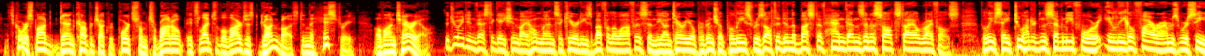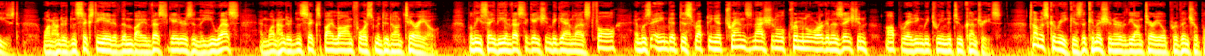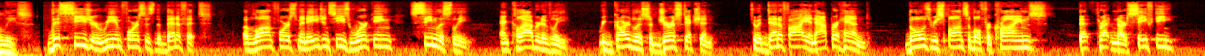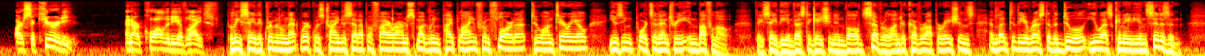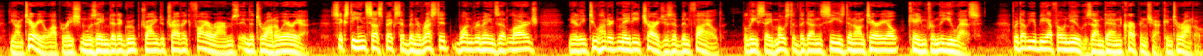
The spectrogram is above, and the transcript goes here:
As correspondent Dan Karpenchuk reports from Toronto, it's led to the largest gun bust in the history of Ontario. The joint investigation by Homeland Security's Buffalo office and the Ontario Provincial Police resulted in the bust of handguns and assault style rifles. Police say 274 illegal firearms were seized, 168 of them by investigators in the U.S. and 106 by law enforcement in Ontario. Police say the investigation began last fall and was aimed at disrupting a transnational criminal organization operating between the two countries. Thomas Carrique is the Commissioner of the Ontario Provincial Police. This seizure reinforces the benefits of law enforcement agencies working seamlessly and collaboratively, regardless of jurisdiction, to identify and apprehend those responsible for crimes that threaten our safety, our security, and our quality of life. Police say the criminal network was trying to set up a firearm smuggling pipeline from Florida to Ontario using ports of entry in Buffalo. They say the investigation involved several undercover operations and led to the arrest of a dual U.S. Canadian citizen. The Ontario operation was aimed at a group trying to traffic firearms in the Toronto area. 16 suspects have been arrested, one remains at large. Nearly 280 charges have been filed. Police say most of the guns seized in Ontario came from the U.S. For WBFO News, I'm Dan Karpenchuk in Toronto.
